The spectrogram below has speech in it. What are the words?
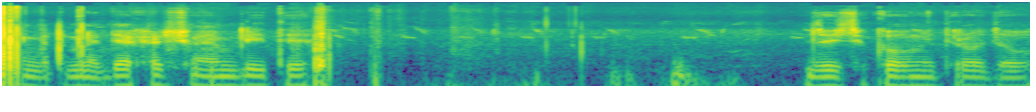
એમાં તમને દેખાડશું આંબલી તે જોઈ શકો મિત્રો જુઓ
